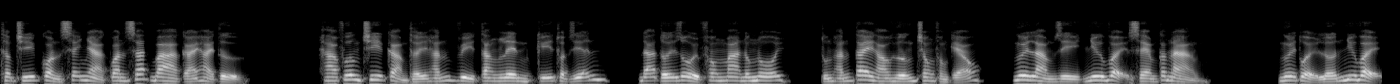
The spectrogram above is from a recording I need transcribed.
Thậm chí còn sẽ nhà quan sát ba cái hài tử. Hà Phương Chi cảm thấy hắn vì tăng lên kỹ thuật diễn, đã tới rồi phong ma nông nỗi, túm hắn tay háo hướng trong phòng kéo, ngươi làm gì như vậy xem các nàng. Ngươi tuổi lớn như vậy,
